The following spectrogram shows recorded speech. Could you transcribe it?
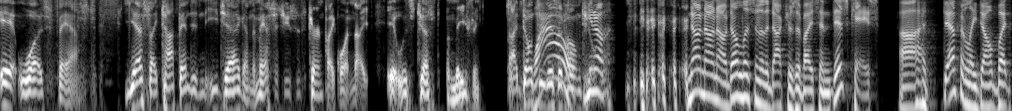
it was fast. Yes, I top ended an E-Jag on the Massachusetts Turnpike one night. It was just amazing. I don't wow. do this at home. Children. You know, no, no, no. Don't listen to the doctor's advice in this case. Uh, definitely don't. But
